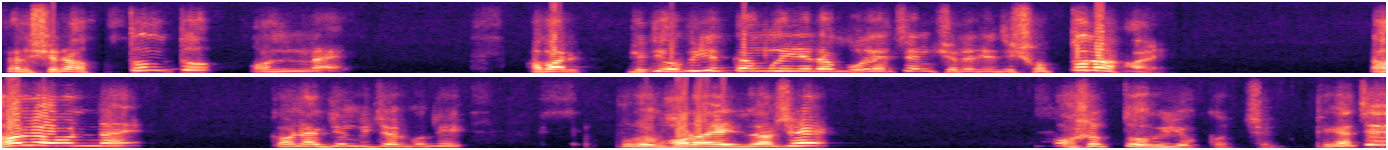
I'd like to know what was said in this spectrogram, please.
তাহলে সেটা অত্যন্ত অন্যায়। আবার যদি অভিজিৎ গাঙ্গুলি যেটা বলেছেন সেটা যদি সত্য না হয় তাহলে অন্যায়। কারণ একজন বিচারপতি পুরো ভরা এজলাসে অসত্য অভিযোগ করছেন ঠিক আছে?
